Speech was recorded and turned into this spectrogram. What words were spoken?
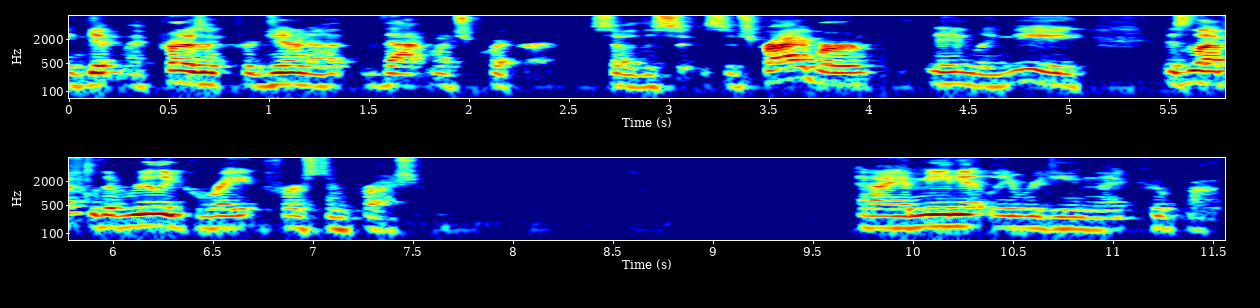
and get my present for Jena that much quicker. So the su- subscriber, namely me, is left with a really great first impression. And I immediately redeem that coupon.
